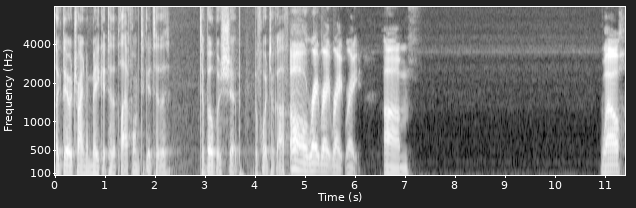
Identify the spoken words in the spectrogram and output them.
Like they were trying to make it to the platform to get to the to Boba's ship before it took off. Oh, right, right, right, right. Um, well,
